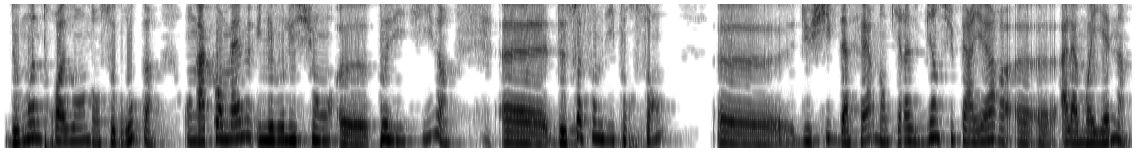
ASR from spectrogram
de moins de trois ans dans ce groupe, on a quand même une évolution euh, positive euh, de 70% euh, du chiffre d'affaires, donc il reste bien supérieur à la moyenne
